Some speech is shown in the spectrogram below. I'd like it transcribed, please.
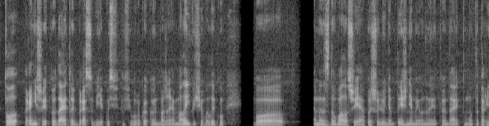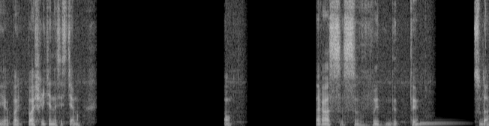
Хто раніше відповідає, той бере собі якусь фігурку, яку він бажає, маленьку чи велику. Бо мене здивувало, що я пишу людям тижнями, і вони не відповідають, тому тепер є по- поощрительна система. О. Тарас Свидити. Сюди.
